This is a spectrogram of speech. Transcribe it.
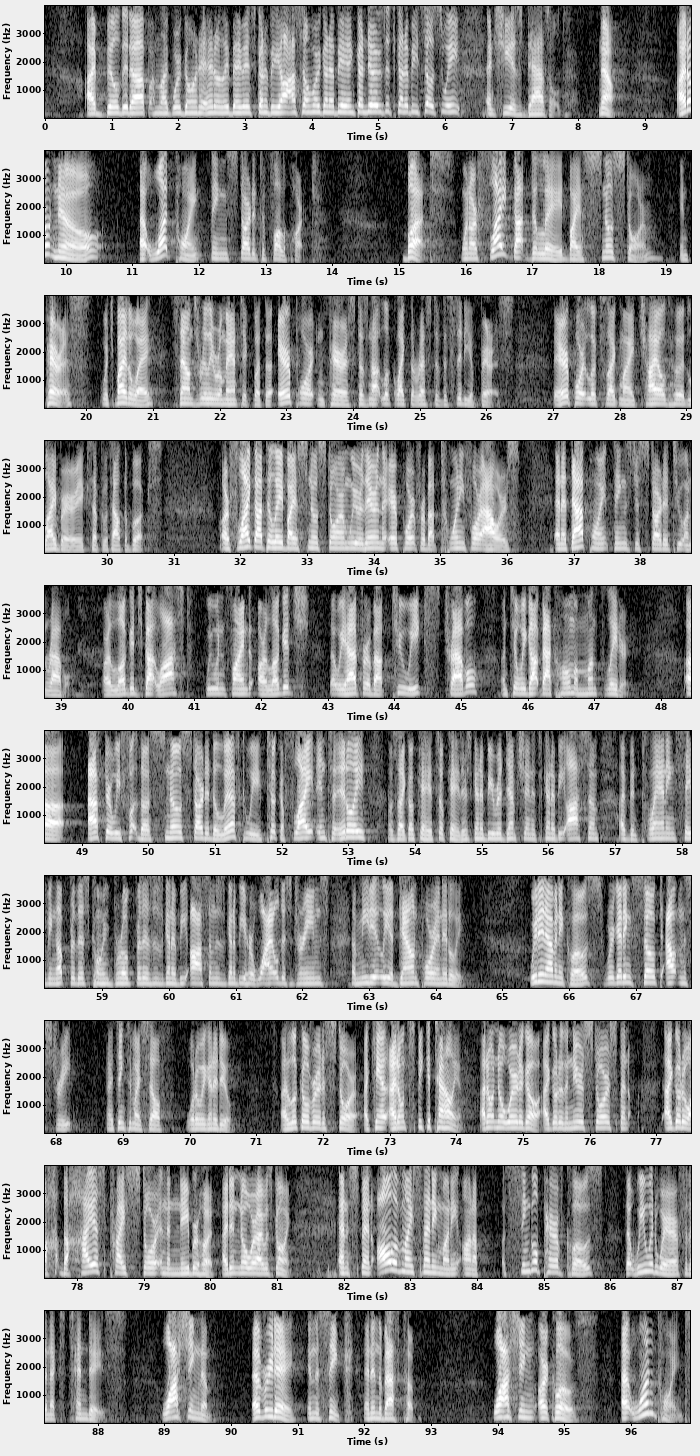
I build it up. I'm like, we're going to Italy, baby. It's going to be awesome. We're going to be in canoes. It's going to be so sweet. And she is dazzled. Now, I don't know at what point things started to fall apart. But when our flight got delayed by a snowstorm in Paris, which, by the way, sounds really romantic, but the airport in Paris does not look like the rest of the city of Paris. The airport looks like my childhood library, except without the books. Our flight got delayed by a snowstorm. We were there in the airport for about 24 hours. And at that point, things just started to unravel. Our luggage got lost. We wouldn't find our luggage that we had for about two weeks travel until we got back home a month later. Uh, after we, the snow started to lift, we took a flight into Italy. Was like, okay, it's okay. There's going to be redemption. It's going to be awesome. I've been planning, saving up for this, going broke for this. This is going to be awesome. This is going to be her wildest dreams. Immediately, a downpour in Italy. We didn't have any clothes. We're getting soaked out in the street. And I think to myself, what are we going to do? I look over at a store. I can't I don't speak Italian. I don't know where to go. I go to the nearest store, spend I go to a, the highest price store in the neighborhood. I didn't know where I was going. And spent all of my spending money on a, a single pair of clothes that we would wear for the next 10 days. Washing them every day in the sink and in the bathtub. Washing our clothes. At one point,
